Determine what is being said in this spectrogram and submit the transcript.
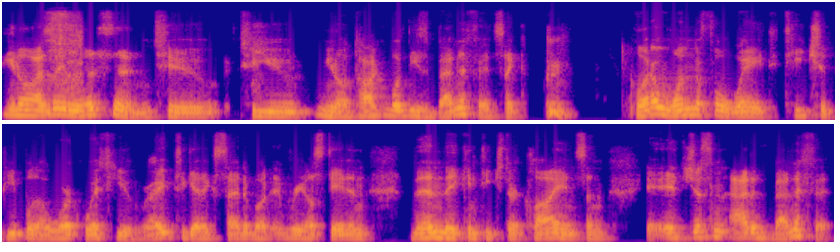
you know, as I listen to to you, you know, talk about these benefits, like what a wonderful way to teach the people that work with you, right? To get excited about real estate, and then they can teach their clients, and it's just an added benefit,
